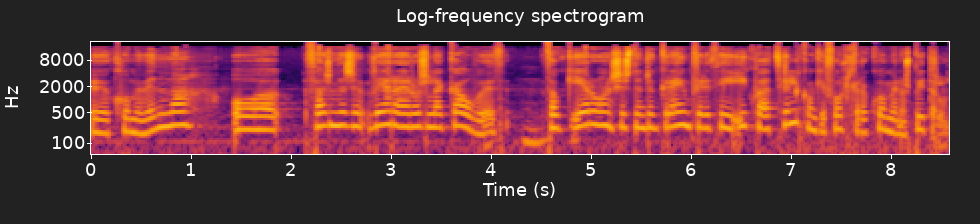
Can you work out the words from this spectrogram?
uh, komið við það og það sem þessi vera er rosalega gáfuð þá gerur hún sér stundum grein fyrir því í hvaða tilgangi fólk er að koma inn á spítalan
